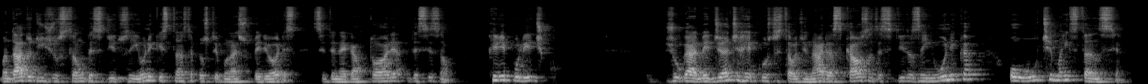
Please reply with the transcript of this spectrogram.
mandado de injunção decididos em única instância pelos tribunais superiores, se denegatória a decisão. Crime político. Julgar mediante recurso extraordinário as causas decididas em única ou última instância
